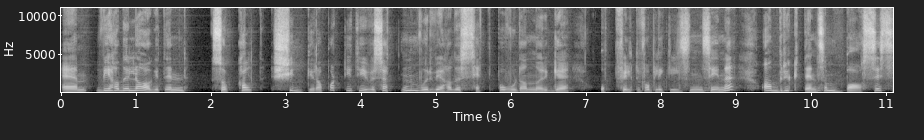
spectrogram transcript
Vi hadde laget en såkalt skyggerapport i 2017, hvor vi hadde sett på hvordan Norge oppfylte forpliktelsene sine, og har brukt den som basis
